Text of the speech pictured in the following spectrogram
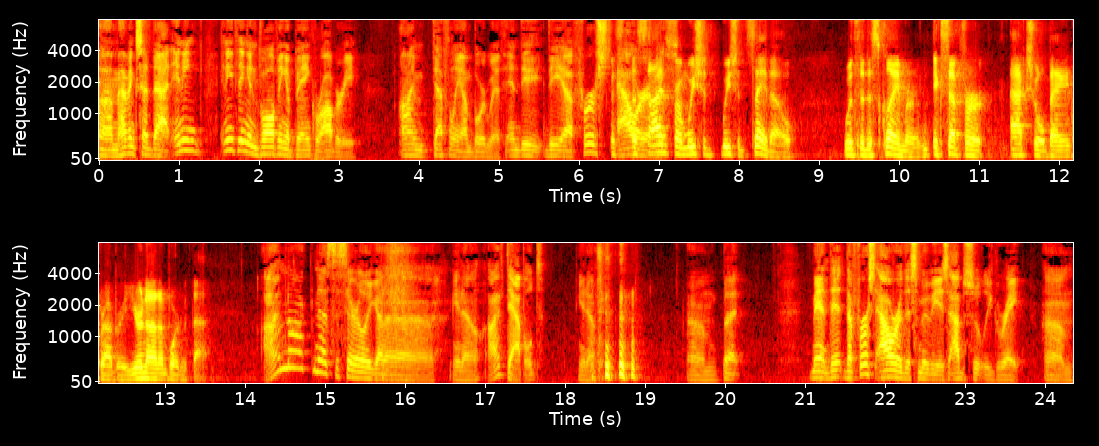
um, having said that, any anything involving a bank robbery, I'm definitely on board with. And the the uh, first hour Aside this- from, we should we should say though, with the disclaimer, except for actual bank robbery, you're not on board with that. I'm not necessarily gonna, you know, I've dabbled, you know, um, but man, the, the first hour of this movie is absolutely great. Um,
